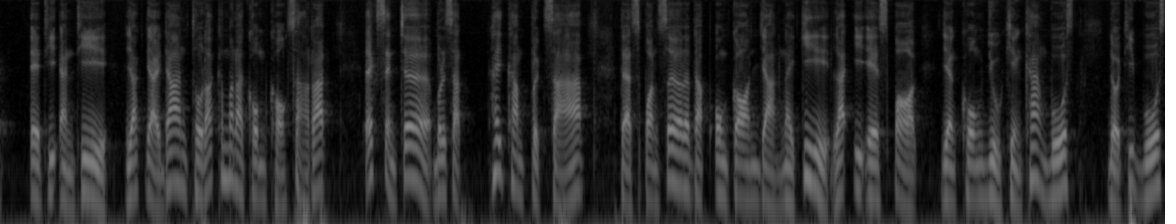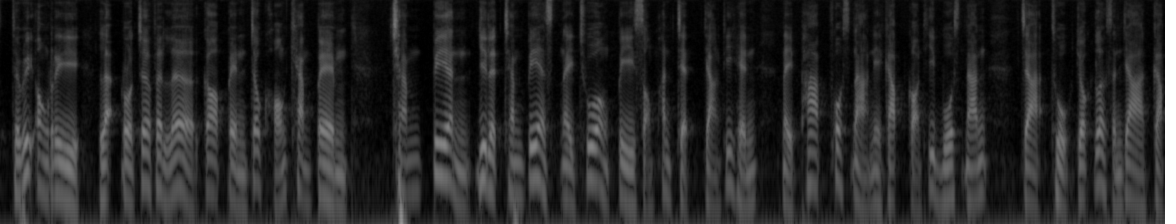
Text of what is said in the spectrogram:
ฟ AT&T ยักษ์ใหญ่ด้านโทรคมนาคมของสหรัฐ Accenture บริษัท ให้คำปรึกษา แต่สปอนเซอร์ระดับองค์กรอย่าง Nike และ EA Sport ยังคงอยู่เคียงข้างบูสโดยที่บูสเทอรี่องรีและโรเจอร์เฟลเลอร์ก็เป็นเจ้าของแคมเปญแชมเปี้ยนยิเลตแชมเปี้ยนในช่วงปี 2007 อย่างที่เห็นในภาพโฆษณาเนี่ยครับ ก่อนที่บูสนั้นจะถูกยกเลิกสัญญากับ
